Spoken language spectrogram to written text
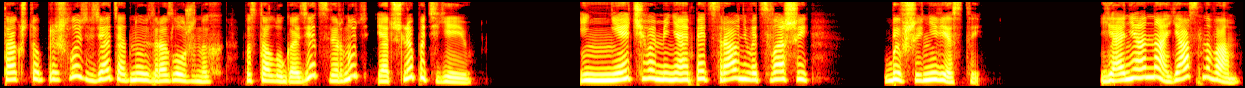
так что пришлось взять одну из разложенных по столу газет, свернуть и отшлепать ею. И нечего меня опять сравнивать с вашей бывшей невестой. Я не она, ясно вам?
